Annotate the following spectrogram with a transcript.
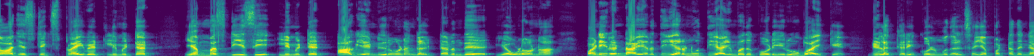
logistics private limited MSTC limited ஆகிய நிறுவனங்கள்கிட்டருந்து எவ்வளோனா பனிரெண்டாயிரத்தி இரநூத்தி ஐம்பது கோடி ரூபாய்க்கு நிலக்கரி கொள்முதல் செய்யப்பட்டதுங்க.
